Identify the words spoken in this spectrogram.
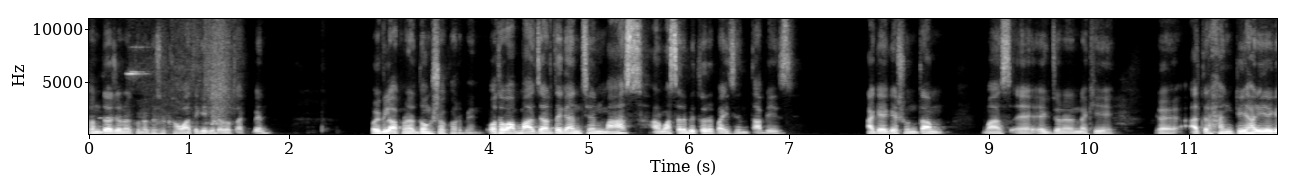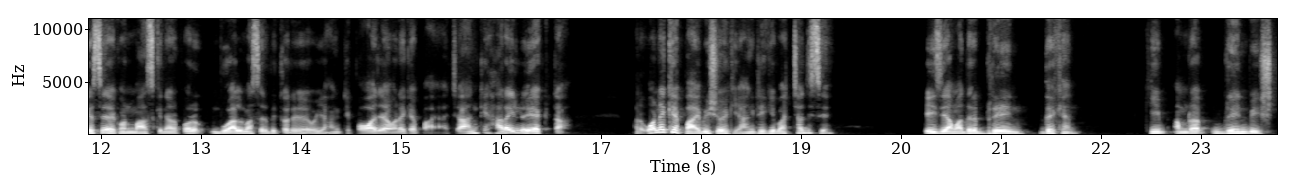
সন্দেহজনক কোনো কিছু খাওয়া থেকে বিরত থাকবেন ওইগুলো আপনারা ধ্বংস করবেন। অথবা বাজার থেকে আনছেন মাছ আর মাছের ভিতরে পাইছেন তাবিজ। আগে আগে শুনতাম মাছ একজনের নাকি এ, হাতের হাংটি হারিয়ে গেছে এখন মাছ কেনার পর বোয়াল মাছের ভিতরে ওই আংটি পাওয়া যায় অনেকে পায়। আচ্ছা আংটি হারাইলো একটা আর অনেকে পায় বিষয় কি? আংটি কি বাচ্চা দিছে? এই যে আমাদের ব্রেন দেখেন কি আমরা ব্রেন বিস্ট।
